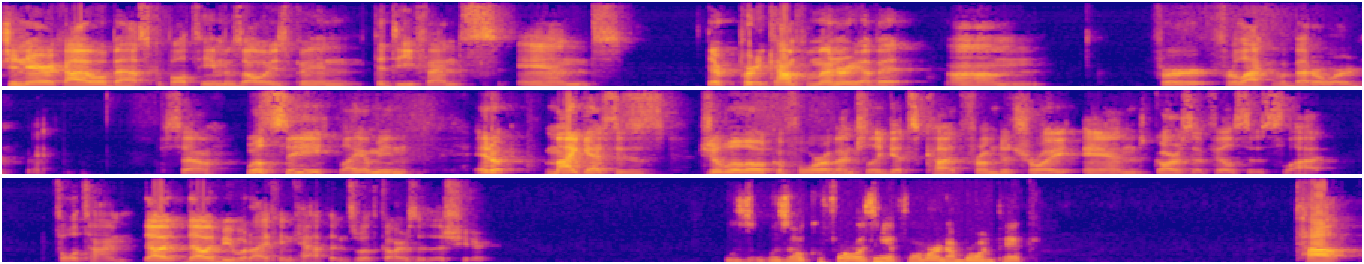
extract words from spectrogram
generic Iowa basketball team has always been the defense, and they're pretty complimentary of it, um, for for lack of a better word. So we'll see. Like, I mean, it. My guess is Jahlil Okafor eventually gets cut from Detroit, and Garza fills his slot full time. That that would be what I think happens with Garza this year. Was, was Okafor, wasn't he a former number one pick? Top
